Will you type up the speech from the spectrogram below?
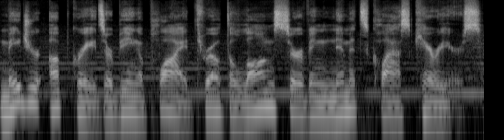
major upgrades are being applied throughout the long-serving Nimitz-class carriers.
